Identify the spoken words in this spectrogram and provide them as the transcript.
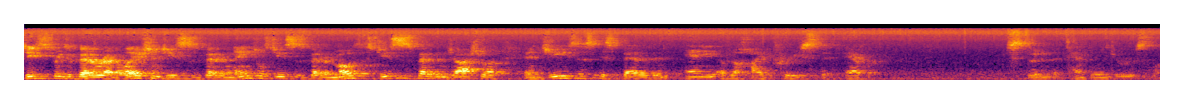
Jesus brings a better revelation. Jesus is better than angels. Jesus is better than Moses. Jesus is better than Joshua. And Jesus is better than any of the high priests that ever stood in the temple in Jerusalem.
